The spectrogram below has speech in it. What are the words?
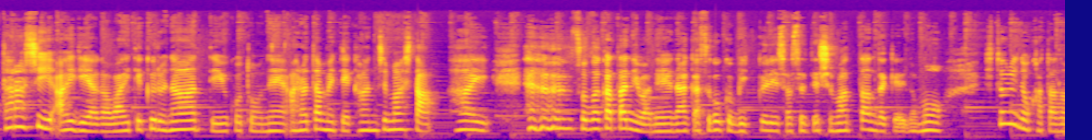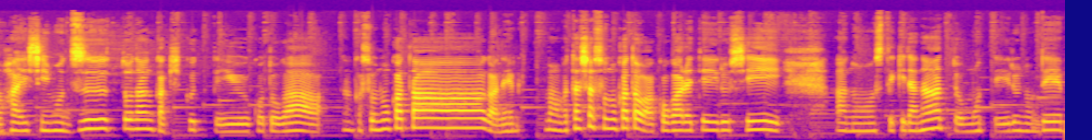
新しいアイディアが湧いてくるなっていうことをね改めて感じました。はい。その方にはねなんかすごくびっくりさせてしまったんだけれども一人の方の配信をずっとなんか聞くっていうことがなんかその方がねまあ私はその方は憧れているしあの素敵だなって思っているので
